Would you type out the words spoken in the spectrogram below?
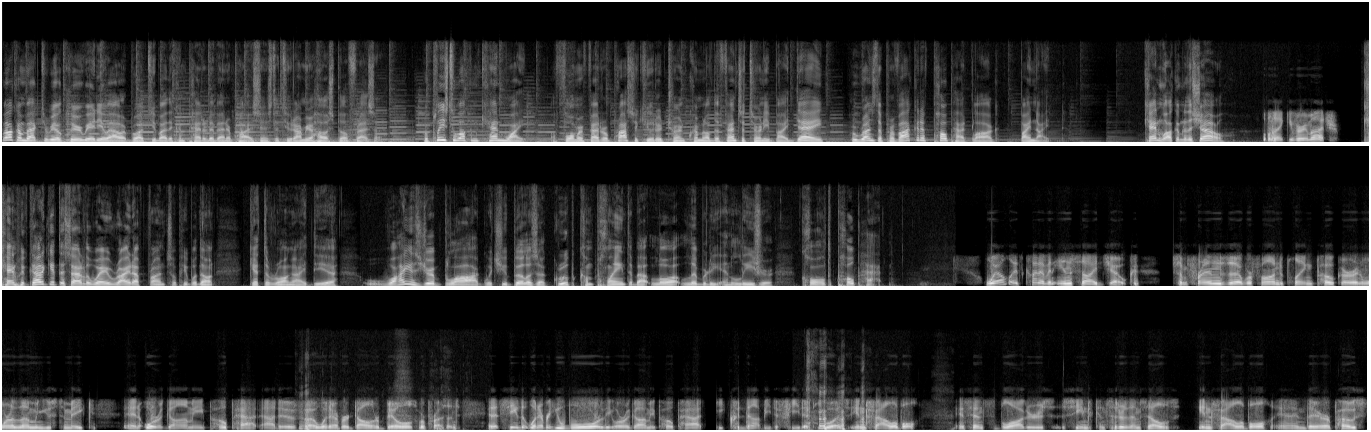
Welcome back to Real Clear Radio Hour, brought to you by the Competitive Enterprise Institute. I'm your host, Bill Frezza. We're pleased to welcome Ken White, a former federal prosecutor turned criminal defense attorney by day, who runs the provocative Popehat blog by night. Ken, welcome to the show. Well, thank you very much. Ken, we've got to get this out of the way right up front so people don't get the wrong idea. Why is your blog, which you bill as a group complaint about law, liberty, and leisure, called Popehat? Well, it's kind of an inside joke. Some friends uh, were fond of playing poker, and one of them used to make an origami Pope hat out of uh, whatever dollar bills were present. And it seemed that whenever he wore the origami Pope hat, he could not be defeated. He was infallible. And since bloggers seem to consider themselves infallible and their posts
